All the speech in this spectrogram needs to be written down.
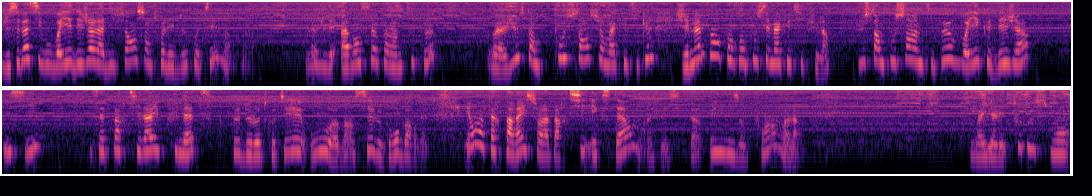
Je ne sais pas si vous voyez déjà la différence entre les deux côtés. Là, je vais avancer encore un petit peu. Voilà, juste en poussant sur ma cuticule. J'ai même pas encore repoussé ma cuticule. Hein. Juste en poussant un petit peu, vous voyez que déjà, ici, cette partie-là est plus nette que de l'autre côté où euh, ben, c'est le gros bordel. Et on va faire pareil sur la partie externe. Je vais essayer de faire une mise au point, voilà. On va y aller tout doucement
